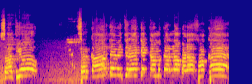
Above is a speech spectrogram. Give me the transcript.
ਸਾਥੀਓ, ਸਰਕਾਰ ਦੇ ਵਿੱਚ ਰਹਿ ਕੇ ਕੰਮ ਕਰਨਾ ਬੜਾ ਸੌਖਾ ਹੈ।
